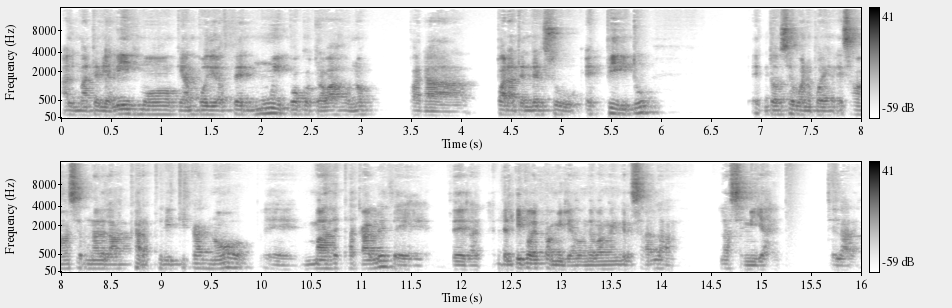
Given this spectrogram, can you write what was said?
al materialismo, que han podido hacer muy poco trabajo, ¿no? Para, para atender su espíritu entonces, bueno, pues esas van a ser una de las características ¿no? Eh, más destacables de, del tipo de familia donde van a ingresar las semillas estelares.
